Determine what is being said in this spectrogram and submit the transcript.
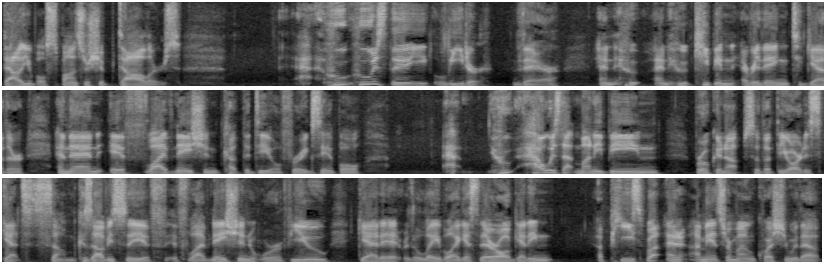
valuable sponsorship dollars who who is the leader there and who and who keeping everything together? And then if live nation cut the deal for example who how is that money being broken up so that the artist gets some? Because obviously if if live nation or if you get it or the label i guess they're all getting a piece but and i'm answering my own question without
